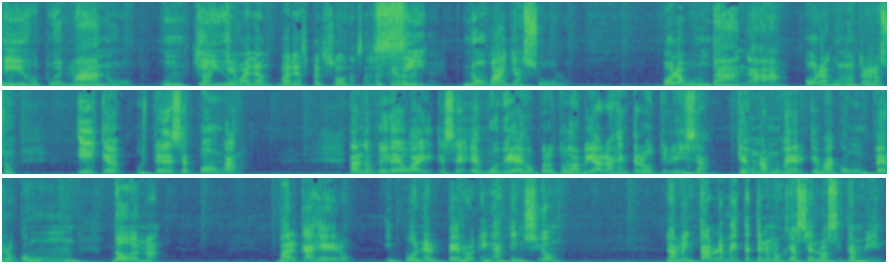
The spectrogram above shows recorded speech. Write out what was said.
hijo, tu hermano, un O sea, tío. que vayan varias personas a retirar Sí, el dinero. no vaya solo, por la burundanga, por alguna otra razón. Y que ustedes se pongan. Anda un video ahí que se, es muy viejo, pero todavía la gente lo utiliza, que es una mujer que va con un perro, con un Doberman, va al cajero y pone al perro en atención. Lamentablemente tenemos que hacerlo así también.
